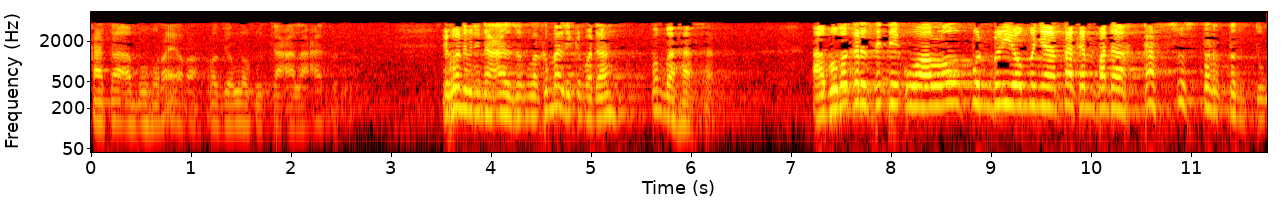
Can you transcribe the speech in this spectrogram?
Kata Abu Hurairah radhiyallahu taala anhu. Ikhwan ibn kembali kepada pembahasan. Abu Bakar Siddiq walaupun beliau menyatakan pada kasus tertentu.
